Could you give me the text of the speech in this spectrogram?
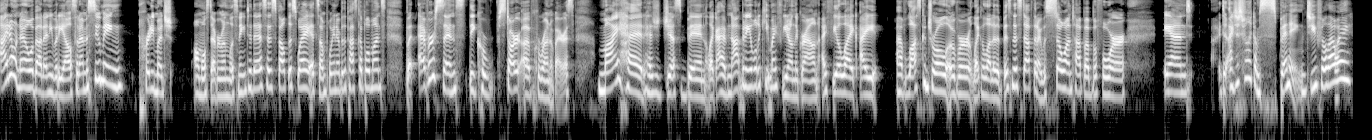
I don't know about anybody else, and I'm assuming pretty much almost everyone listening to this has felt this way at some point over the past couple of months. But ever since the co- start of coronavirus, my head has just been like, I have not been able to keep my feet on the ground. I feel like I have lost control over like a lot of the business stuff that I was so on top of before. And I- just feel like I'm spinning. Do you feel that way?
